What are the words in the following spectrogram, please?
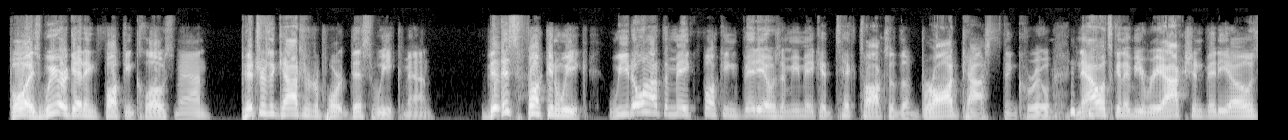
boys, we are getting fucking close, man. Pitchers and catchers report this week, man. This fucking week. We don't have to make fucking videos and me making TikToks of the broadcasting crew. Now it's gonna be reaction videos,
